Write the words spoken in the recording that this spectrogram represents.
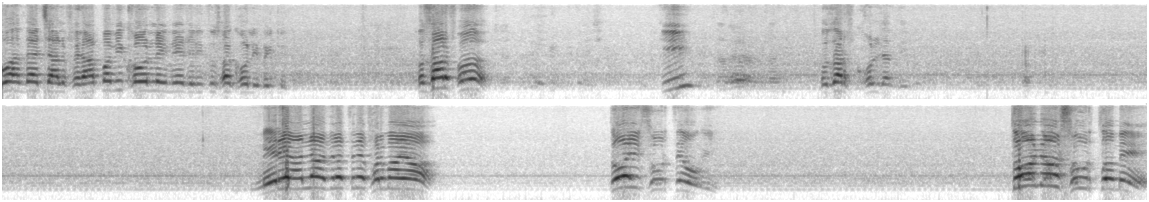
وہ آتا چل پھر آپ بھی کھول لینا جی تصا کھولی بیٹھے۔ ظرف۔ کی؟ ظرف کھول جاتی میرے آلہ حضرت نے فرمایا، دو ہی صورتیں ہوں گی۔ دونوں صورتوں میں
